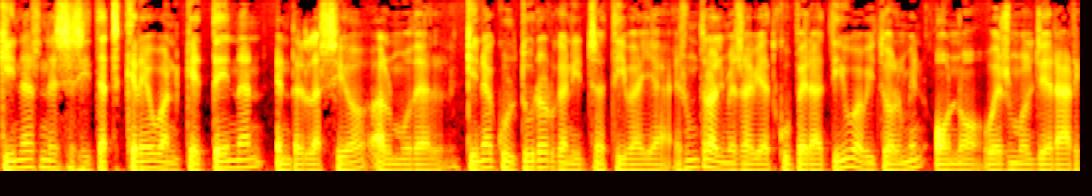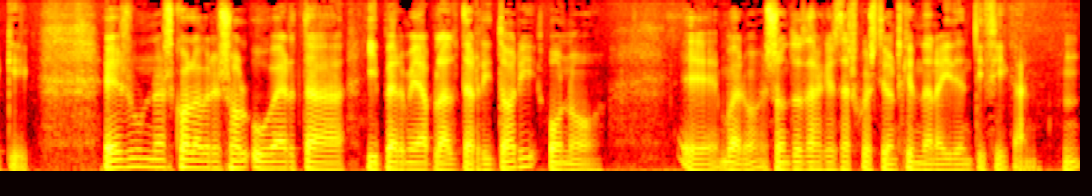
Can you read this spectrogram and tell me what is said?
quines necessitats creuen que tenen en relació al model, quina cultura organitzativa hi ha. És un treball més aviat cooperatiu, habitualment, o no, o és molt jeràrquic. És una escola bressol oberta i permeable al territori o no? eh, bueno, són totes aquestes qüestions que hem d'anar identificant. Mm?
